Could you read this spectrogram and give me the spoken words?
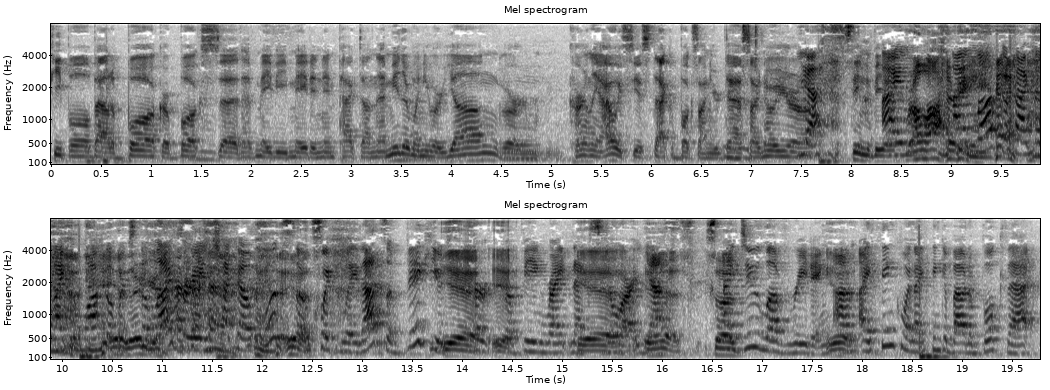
people about a book or books mm. that have maybe made an impact on them, either when you were young or mm. currently. I always see a stack of books on your desk. Mm. I know you're uh, Yes. seem to be a, I, a love the fact that I can walk over Yeah, to the go. library and check out books Yes. so quickly. That's a big, huge Yeah, perk yeah. of being right next Yeah, door. Yes. yes. So- I do love reading. Um, I think when I think about a book that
